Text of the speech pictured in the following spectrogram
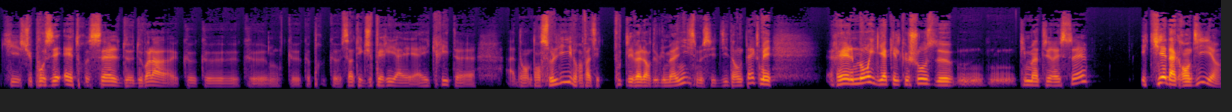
qui est supposée être celle de, voilà que, que, que, Saint-Exupéry a, écrite euh, dans, ce livre. Enfin, c'est toutes les valeurs de l'humanisme, c'est dit dans le texte. Mais réellement, il y a quelque chose de, qui m'intéressait et qui aide à grandir.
